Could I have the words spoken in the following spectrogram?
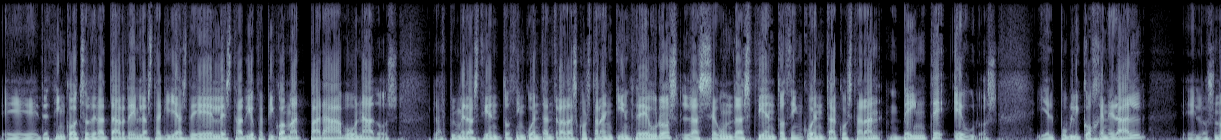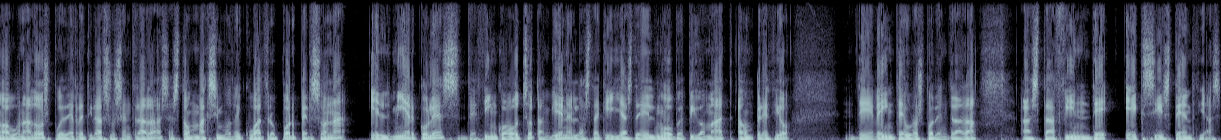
eh, de 5 a 8 de la tarde en las taquillas del Estadio Pepico Amat para abonados. Las primeras 150 entradas costarán 15 euros, las segundas 150 costarán 20 euros. Y el público general, eh, los no abonados, puede retirar sus entradas hasta un máximo de 4 por persona el miércoles de 5 a 8 también en las taquillas del nuevo Pepico Amat a un precio de 20 euros por entrada hasta fin de existencias.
